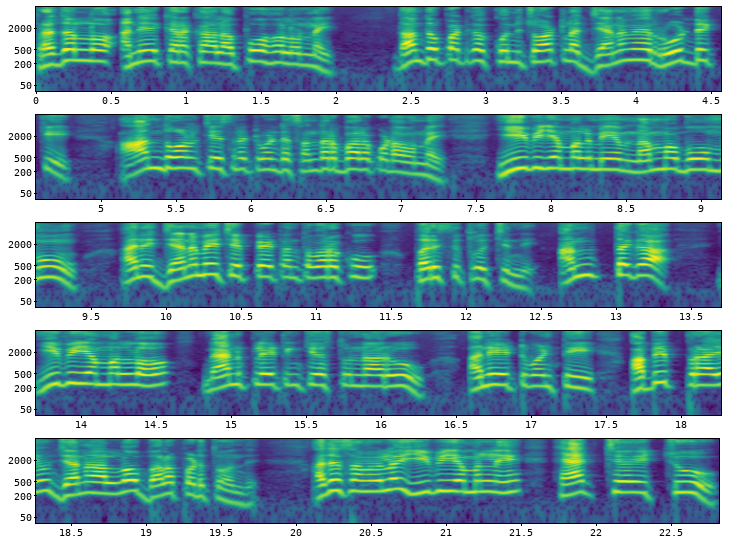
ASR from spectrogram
ప్రజల్లో అనేక రకాల అపోహలు ఉన్నాయి. దాంతోపాటుగా కొన్ని చోట్ల జనమే రోడ్డెక్కి ఆందోళన చేసినటువంటి సందర్భాలు కూడా ఉన్నాయి. ఈవీఎంలు మేము నమ్మబోము అని జనమే చెప్పేటంత వరకు పరిస్థితి వచ్చింది. అంతగా ఈవీఎంలలో మ్యానిపులేటింగ్ చేస్తున్నారు అనేటువంటి అభిప్రాయం జనాల్లో బలపడుతోంది. అదే సమయంలో ఈవీఎంలని హ్యాక్ చేయొచ్చు.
